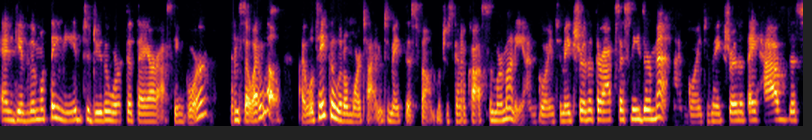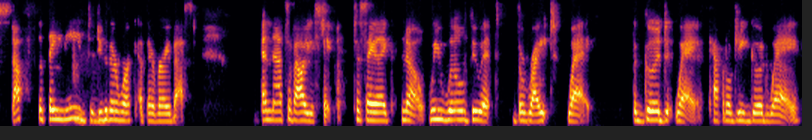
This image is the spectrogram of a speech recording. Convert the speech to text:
and give them what they need to do the work that they are asking for and so i will I will take a little more time to make this film, which is going to cost some more money. I'm going to make sure that their access needs are met. I'm going to make sure that they have the stuff that they need to do mm-hmm. their work at their very best. And that's a value statement to say, like, no, we will do it the right way, the good way, capital G, good way.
